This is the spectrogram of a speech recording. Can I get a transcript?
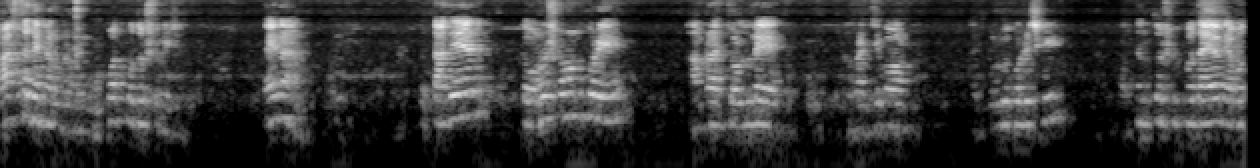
রাস্তা দেখানোর জন্য, পথ প্রদর্শক হিসেবে। তাই না? তাদের অনুসরণ করে আমরা চললে আমরা জীবন পূর্ব করেছি, অত্যন্ত সুখদায়ক এবং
